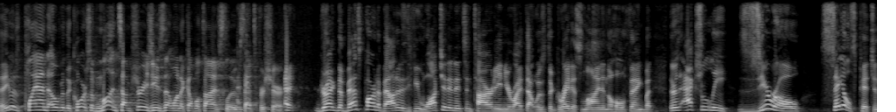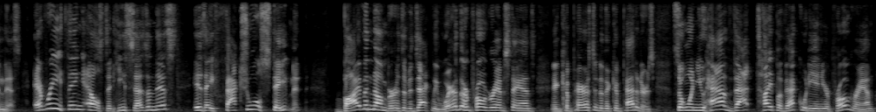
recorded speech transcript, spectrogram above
He was planned over the course of months. I'm sure he's used that one a couple times, Luke. That's for sure. Hey, Greg, the best part about it is if you watch it in its entirety, and you're right, that was the greatest line in the whole thing, but there's actually zero sales pitch in this. Everything else that he says in this is a factual statement by the numbers of exactly where their program stands in comparison to the competitors. So when you have that type of equity in your program,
